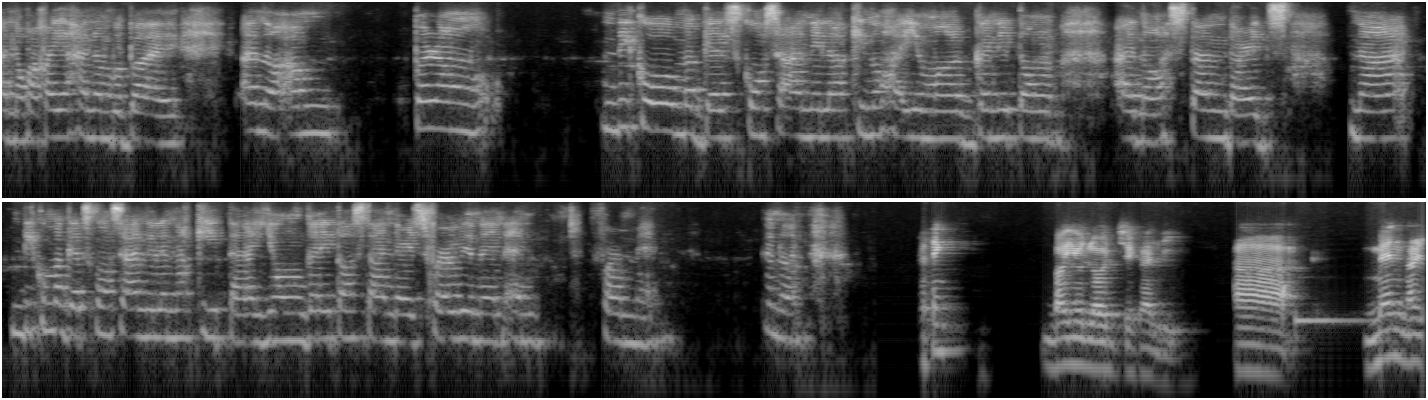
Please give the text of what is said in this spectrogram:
ano kakayahan ng babae ano ang parang hindi ko mag-guess kung saan nila kinuha yung mga ganitong ano standards na hindi ko mag-gets kung saan nila nakita yung ganitong standards for women and for men. Ganon. I think biologically, uh, men are,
